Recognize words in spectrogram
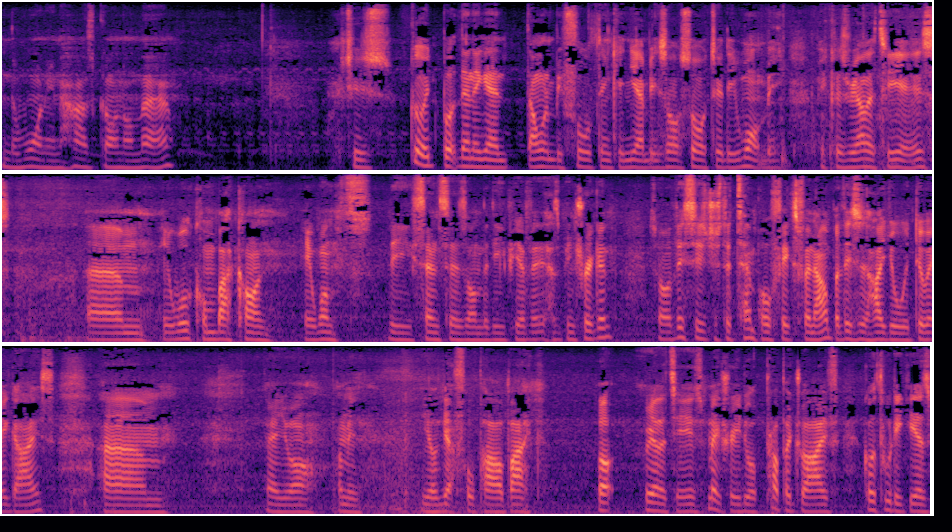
And the warning has gone on there? Which is good but then again I wouldn't be full thinking yeah but it's all sorted. It won't be because reality is um, it will come back on it once the sensors on the DPF it has been triggered. So this is just a tempo fix for now but this is how you would do it guys. Um, there you are. I mean you'll get full power back. But reality is make sure you do a proper drive go through the gears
